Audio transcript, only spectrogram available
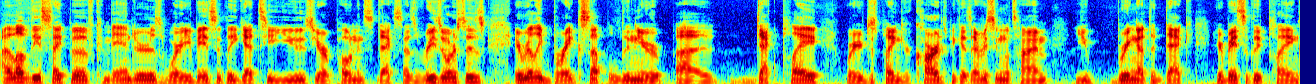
I love these type of commanders where you basically get to use your opponent's decks as resources. It really breaks up linear uh, deck play where you're just playing your cards because every single time you bring out the deck, you're basically playing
